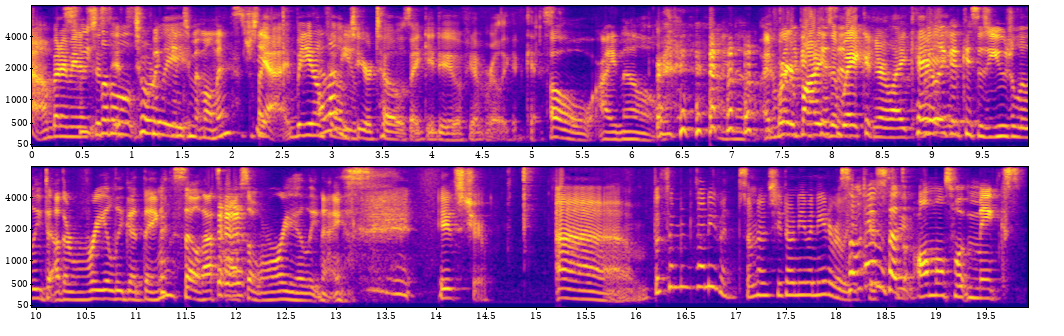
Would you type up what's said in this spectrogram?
Yeah, but I mean, Sweet it's just little, it's totally quick, intimate moments. It's Just like, yeah, but you don't feel love them you. to your toes like you do if you have a really good kiss. Oh, I know. I know. And really your body's kisses- awake and you're like, hey, Really good kisses usually lead to other really good things, so that's also really nice. It's true. Um, but sometimes not even. Sometimes you don't even need a really good Sometimes that's almost what makes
